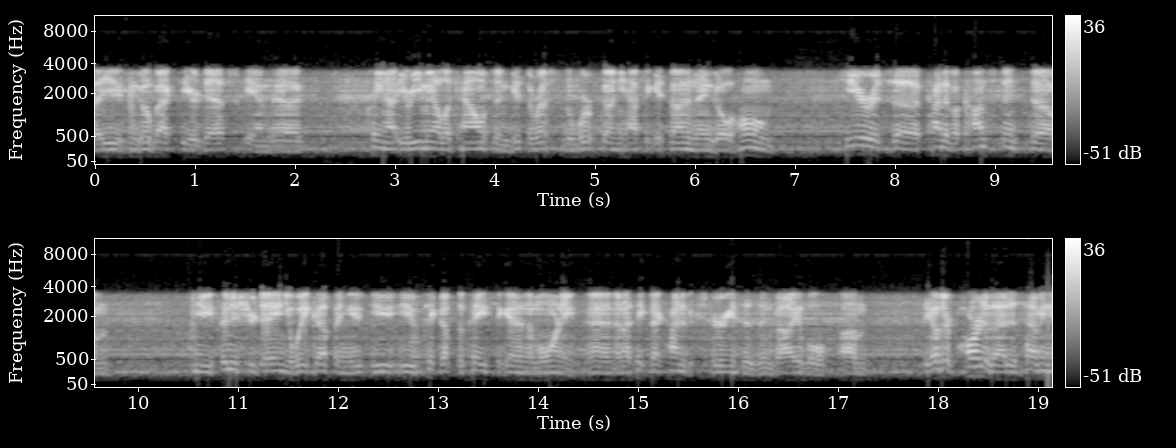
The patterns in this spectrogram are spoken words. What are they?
uh, you can go back to your desk and uh, clean out your email account and get the rest of the work done you have to get done, and then go home here it's a kind of a constant. Um, you finish your day and you wake up and you, you, you pick up the pace again in the morning, and, and I think that kind of experience is invaluable. Um, the other part of that is having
